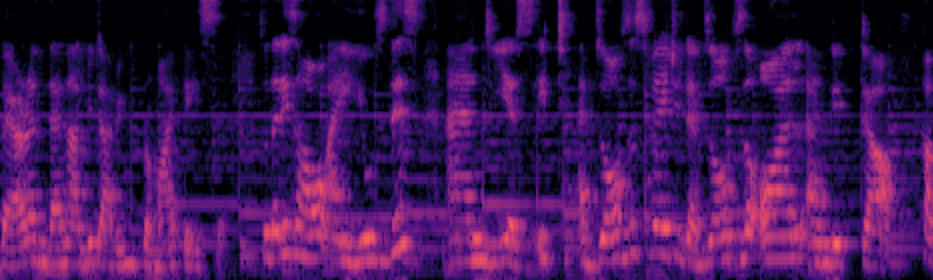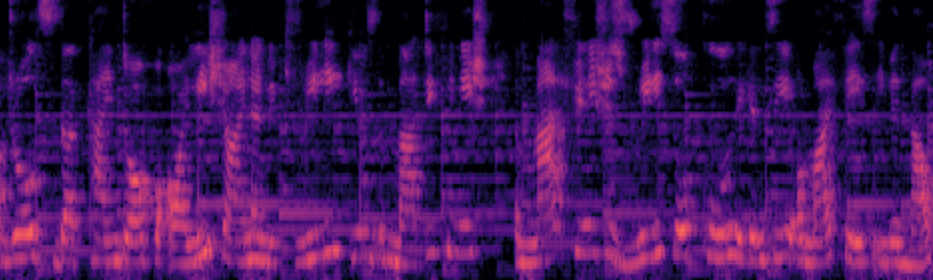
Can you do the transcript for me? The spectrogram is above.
there and then I'll be tapping from my face. So that is how I use this and yes it absorbs the sweat, it absorbs the oil and it uh, controls that kind of oily shine and it really gives the matte finish. The matte finish is really so cool. You can see on my face even now.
